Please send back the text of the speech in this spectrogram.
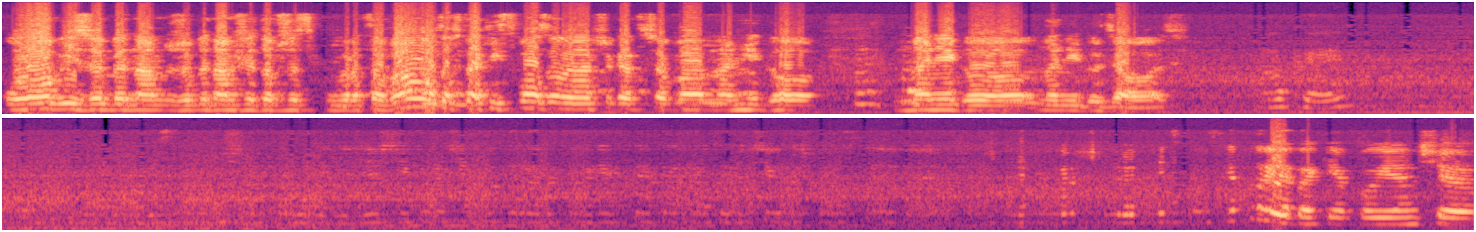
urobić, żeby nam, żeby nam się dobrze współpracowało, to w taki sposób na przykład trzeba na niego, na niego, na niego działać. Okej. Nie stosuje takie pojęcie,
